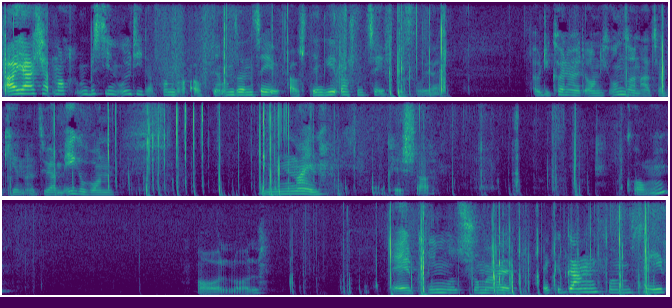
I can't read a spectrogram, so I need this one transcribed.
Ah ja, ich habe noch ein bisschen Ulti davon auf den, unseren Safe, auf den Gegner schon safe gefeuert. Aber die können halt auch nicht unseren attackieren, also wir haben eh gewonnen. Nein. Okay, schade. Komm. Oh lol. Der El Primo ist schon mal weggegangen vom Safe.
